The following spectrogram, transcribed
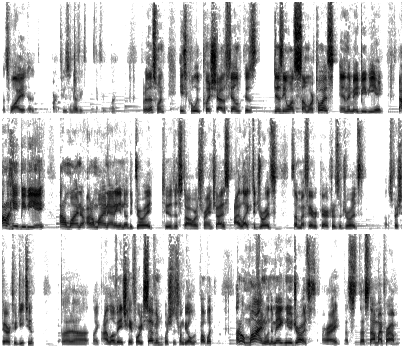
That's why uh, R2's in every every one. But in this one, he's completely pushed out of the film because Disney wants to sell more toys, and they made BB-8. Now I don't hate BB-8. I don't mind. I don't mind adding another droid to the Star Wars franchise. I like the droids. Some of my favorite characters are droids, especially R2D2. But uh, like, I love HK47, which is from the Old Republic. I don't mind when they make new droids. All right, that's that's not my problem.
